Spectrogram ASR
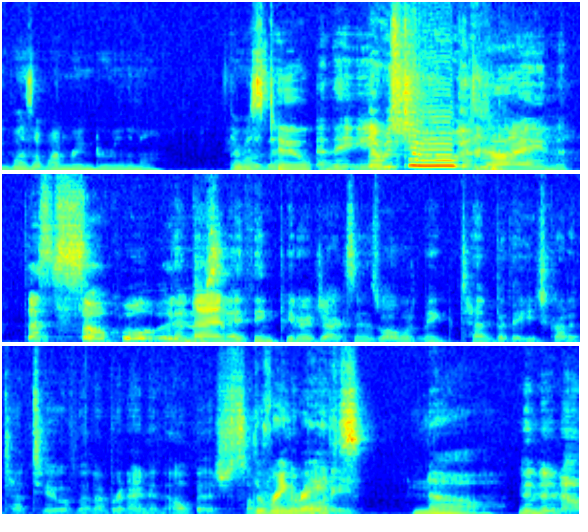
It wasn't one ring to rule them all. It There was wasn't. two. and they each There was two. the nine. That's so cool. The And just- nine, I think Peter Jackson as well would make ten, but they each got a tattoo of the number nine in Elvish. The ring their body. wraiths? No. No, no, no.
